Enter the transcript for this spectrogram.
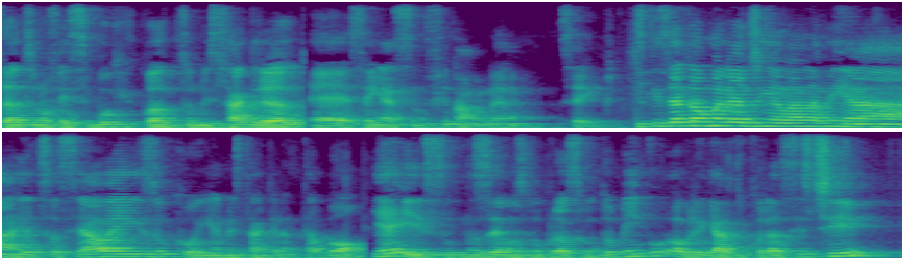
tanto no Facebook quanto no Instagram, é, sem S no final, né? Sempre. Se quiser dar uma olhadinha lá na minha rede social, é Enzo Cunha no Instagram, tá bom? E é isso, nos vemos no próximo domingo, obrigado por assistir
